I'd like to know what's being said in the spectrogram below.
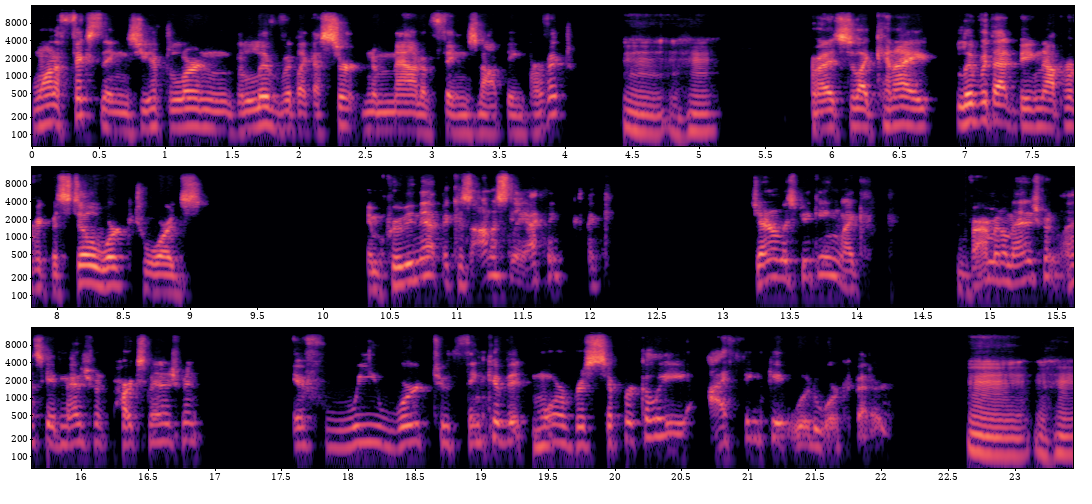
want to fix things, you have to learn to live with like a certain amount of things not being perfect. Mm-hmm. Right. So, like, can I live with that being not perfect, but still work towards improving that? Because honestly, I think, like, generally speaking, like environmental management, landscape management, parks management, if we were to think of it more reciprocally, I think it would work better. Mm-hmm.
